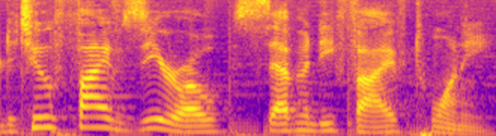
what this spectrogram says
250 7520.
